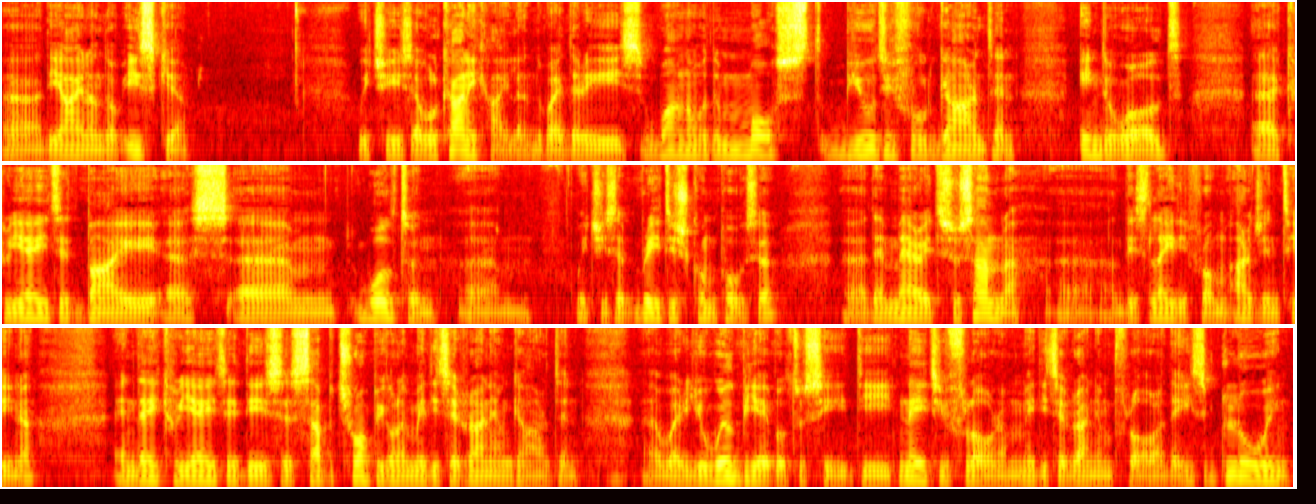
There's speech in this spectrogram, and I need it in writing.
uh, the island of Ischia, which is a volcanic island where there is one of the most beautiful garden in the world. uh, created by uh, um, Walton, um, which is a British composer. Uh, they married Susanna, uh, this lady from Argentina, and they created this uh, subtropical and Mediterranean garden uh, where you will be able to see the native flora, Mediterranean flora, that is glowing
